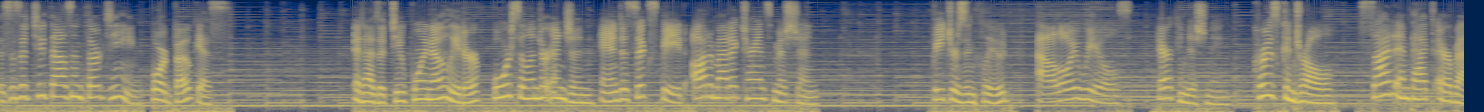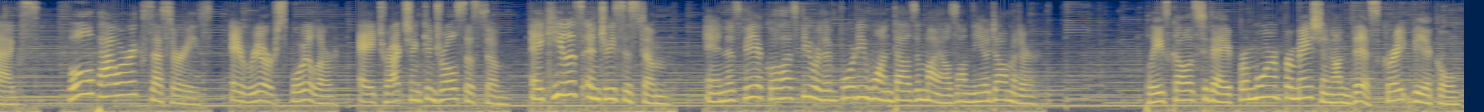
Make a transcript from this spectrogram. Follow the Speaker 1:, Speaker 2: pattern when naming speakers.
Speaker 1: This is a 2013 Ford Focus. It has a 2.0-liter four-cylinder engine and a six-speed automatic transmission. Features include alloy wheels, air conditioning, cruise control, side impact airbags, full power accessories, a rear spoiler, a traction control system, a keyless entry system, and this vehicle has fewer than 41,000 miles on the odometer. Please call us today for more information on this great vehicle.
